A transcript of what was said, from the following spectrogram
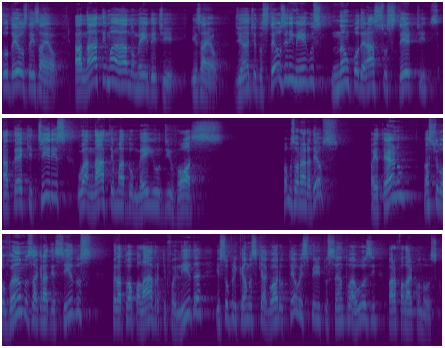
o Deus de Israel: anátema há no meio de ti Israel, diante dos teus inimigos não poderás suster-te até que tires o anátema do meio de vós. Vamos orar a Deus? Pai eterno, nós te louvamos agradecidos pela tua palavra que foi lida e suplicamos que agora o teu Espírito Santo a use para falar conosco.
